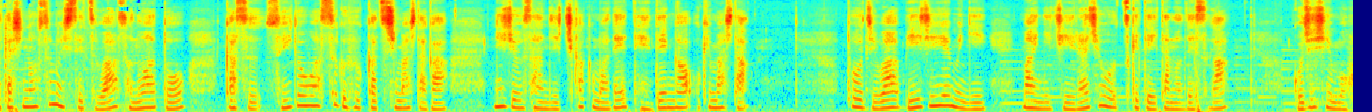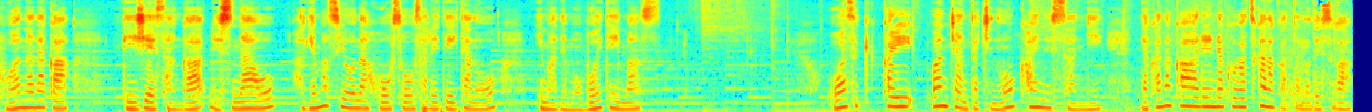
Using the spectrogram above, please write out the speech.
私の住む施設はその後ガス水道はすぐ復活しましたが23時近くまで停電が起きました。当時は BGM に毎日ラジオをつけていたのですがご自身も不安な中 DJ さんがリスナーを励ますような放送をされていたのを今でも覚えています。お預かりワンちゃんたちの飼い主さんになかなか連絡がつかなかったのですが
